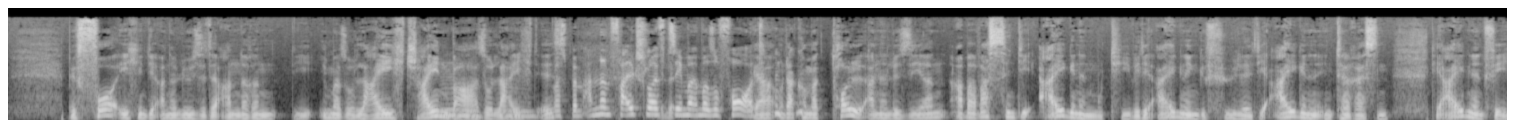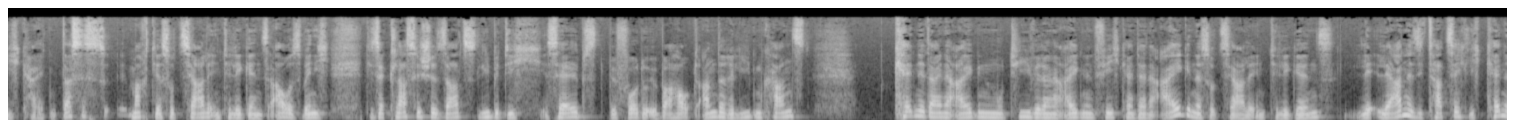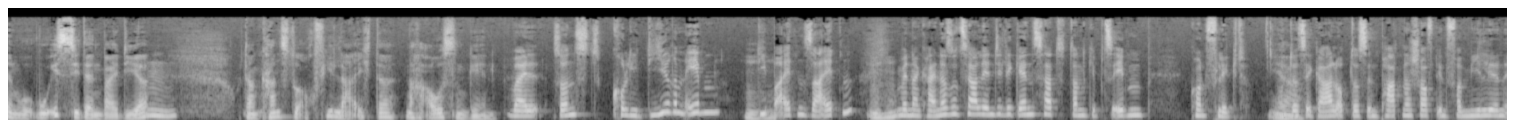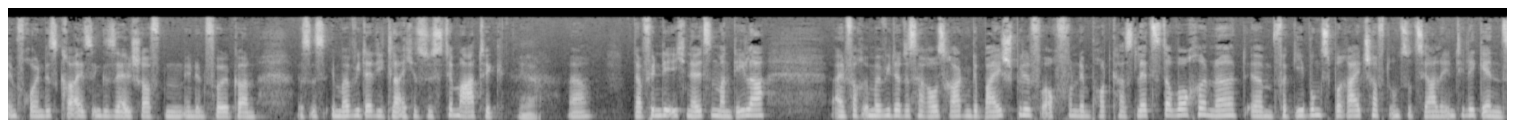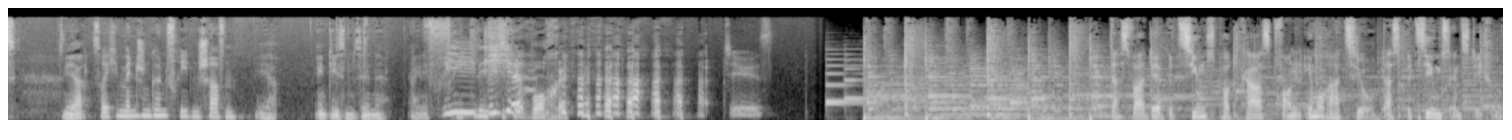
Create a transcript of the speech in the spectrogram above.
bevor ich in die Analyse der anderen, die immer so leicht, scheinbar mm, so leicht mm. ist. Was beim anderen falsch läuft, sehen wir immer sofort. Ja, und da kann man toll analysieren, aber was sind die eigenen Motive, die eigenen Gefühle, die eigenen Interessen, die eigenen Fähigkeiten? Das ist, macht ja soziale Intelligenz aus. Wenn ich, dieser klassische Satz, liebe dich selbst, bevor du überhaupt andere lieben kannst, kenne deine eigenen Motive, deine eigenen Fähigkeiten, deine eigene soziale Intelligenz, lerne sie tatsächlich kennen. Wo, wo ist sie denn bei dir? Mhm. dann kannst du auch viel leichter nach außen gehen. Weil sonst kollidieren eben mhm. die beiden Seiten. Mhm. Und wenn dann keiner soziale Intelligenz hat, dann gibt es eben Konflikt. Ja. Und das egal, ob das in Partnerschaft, in Familien, im Freundeskreis, in Gesellschaften, in den Völkern. Es ist immer wieder die gleiche Systematik. Ja. ja. Da finde ich Nelson Mandela einfach immer wieder das herausragende Beispiel auch von dem Podcast letzter Woche, ne? Ähm, Vergebungsbereitschaft und soziale Intelligenz. Ja. Solche Menschen können Frieden schaffen. Ja, in diesem Sinne. Eine, Eine friedliche, friedliche Woche. Tschüss. Das war der Beziehungspodcast von Emoratio, das Beziehungsinstitut.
